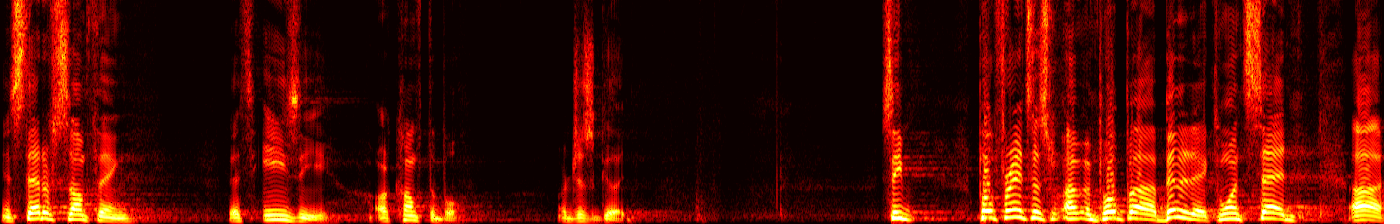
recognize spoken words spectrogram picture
instead of something that's easy or comfortable or just good. See, Pope Francis uh, and Pope uh, Benedict once said, uh,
